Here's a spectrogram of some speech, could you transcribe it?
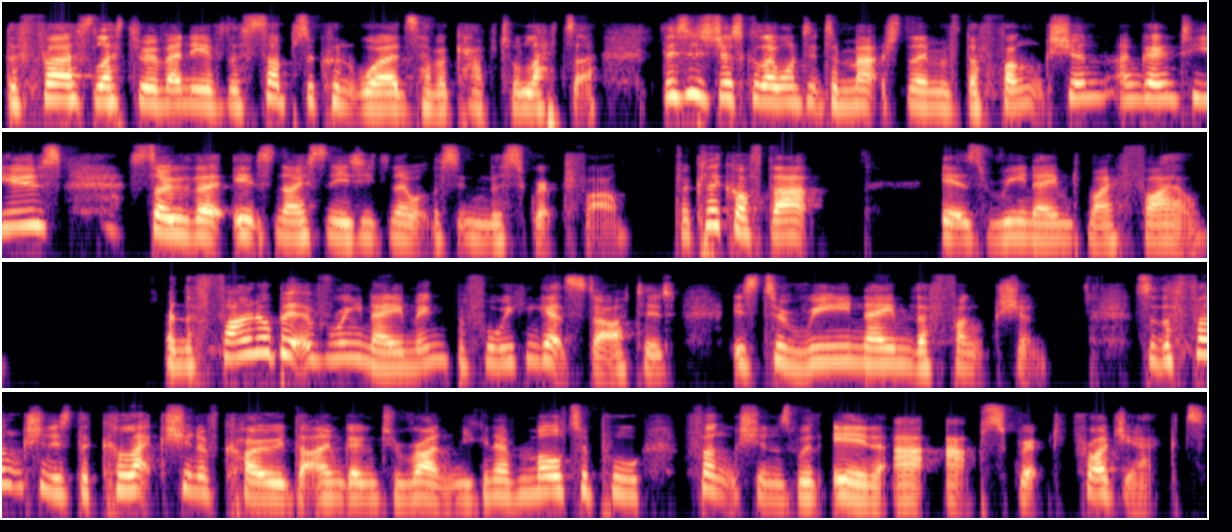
the first letter of any of the subsequent words have a capital letter. This is just because I wanted to match the name of the function I'm going to use so that it's nice and easy to know what's in the script file. If I click off that, it has renamed my file. And the final bit of renaming before we can get started is to rename the function. So the function is the collection of code that I'm going to run. You can have multiple functions within our Apps Script project.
